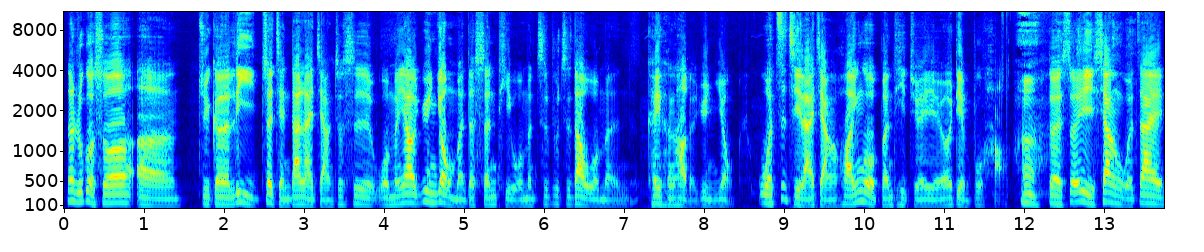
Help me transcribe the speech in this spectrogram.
那如果说呃，举个例，最简单来讲，就是我们要运用我们的身体，我们知不知道我们可以很好的运用？我自己来讲的话，因为我本体觉也有点不好，嗯。对，所以像我在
